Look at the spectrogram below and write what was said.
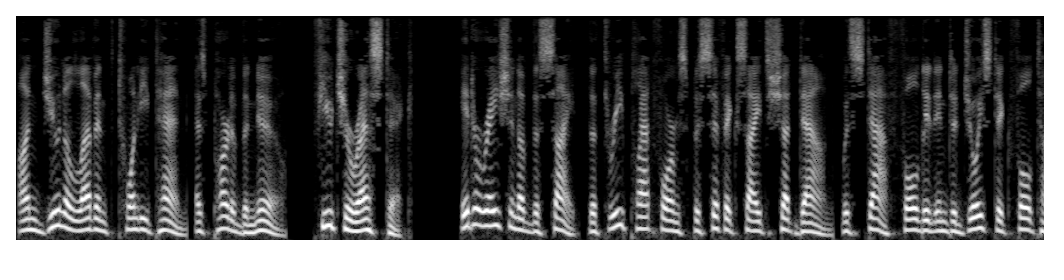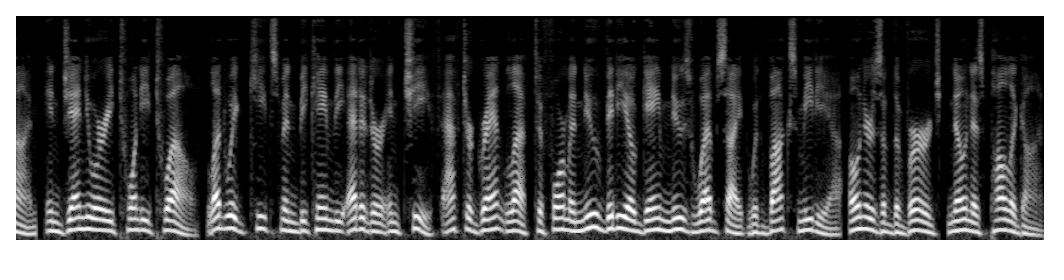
On June 11, 2010, as part of the new futuristic Iteration of the site, the three platform-specific sites shut down, with staff folded into Joystiq full-time. In January 2012, Ludwig Kietzmann became the editor-in-chief after Grant left to form a new video game news website with Vox Media, owners of The Verge, known as Polygon.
